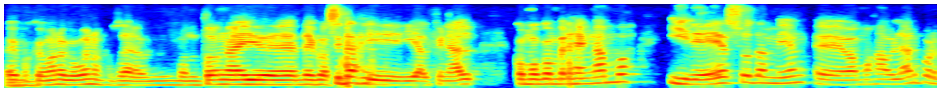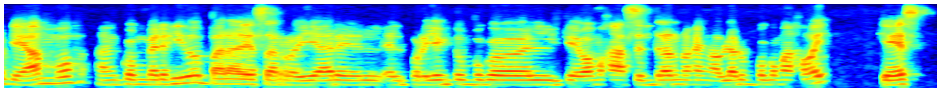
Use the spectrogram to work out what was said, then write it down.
pues qué bueno, qué bueno. O sea, un montón ahí de, cositas y, al final cómo convergen ambos. Y de eso también eh, vamos a hablar porque ambos han convergido para desarrollar el, el, proyecto un poco el que vamos a centrarnos en hablar un poco más hoy, que es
